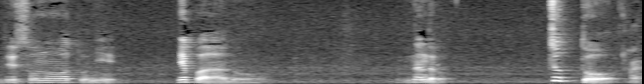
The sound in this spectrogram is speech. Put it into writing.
でその後にやっぱあのなんだろう。ちょっとはい。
